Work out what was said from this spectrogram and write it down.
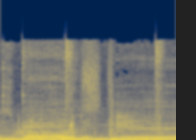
this. We deserve it.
